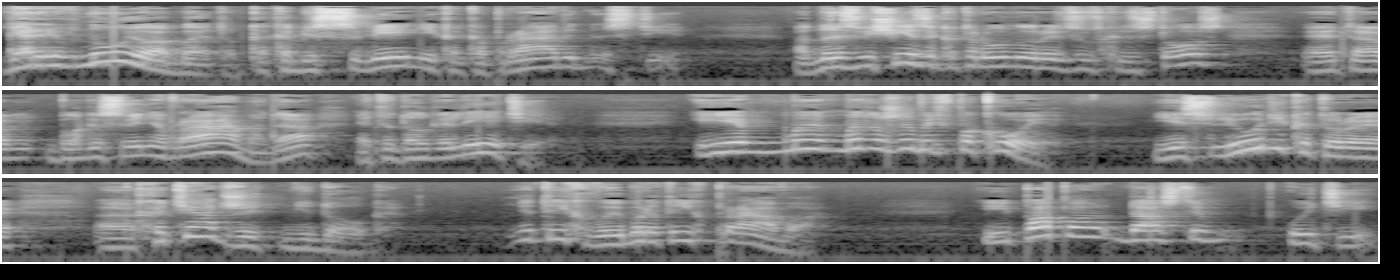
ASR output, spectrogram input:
Я ревную об этом, как о исцелении, как о праведности. Одно из вещей, за которое умер Иисус Христос, это благословение Авраама, да, это долголетие. И мы, мы должны быть в покое. Есть люди, которые э, хотят жить недолго. Это их выбор, это их право. И папа даст им уйти.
